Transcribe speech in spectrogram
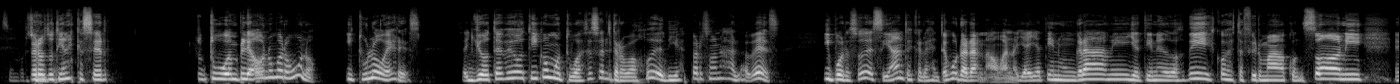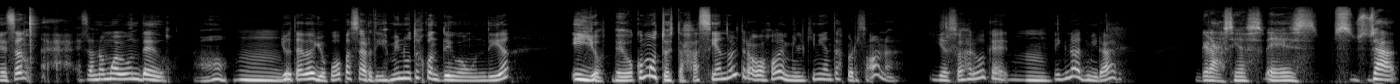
100%. Pero tú tienes que ser tu, tu empleado número uno. Y tú lo eres. Sea, yo te veo a ti como tú haces el trabajo de 10 personas a la vez. Y por eso decía antes que la gente jurara, no, bueno, ya, ya tiene un Grammy, ya tiene dos discos, está firmada con Sony, esa, esa no mueve un dedo. No, Mm. yo te veo, yo puedo pasar 10 minutos contigo en un día y yo veo como tú estás haciendo el trabajo de 1500 personas. Y eso es algo que Mm. es digno de admirar. Gracias. Es, o sea,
